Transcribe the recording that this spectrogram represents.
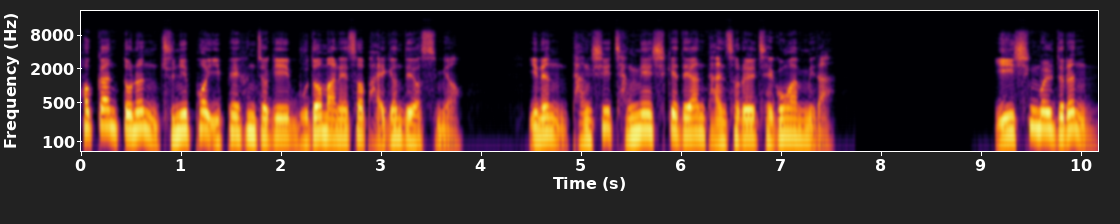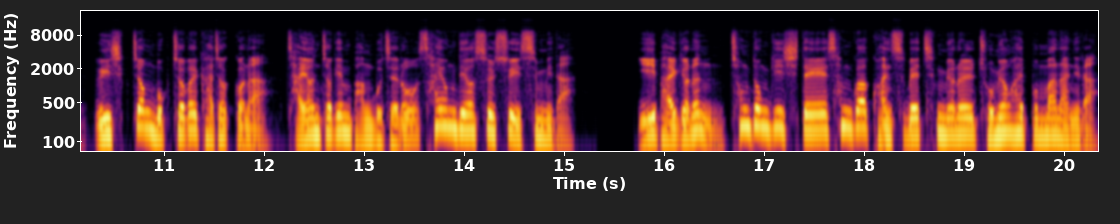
헛간 또는 주니퍼 잎의 흔적이 무덤 안에서 발견되었으며 이는 당시 장례식에 대한 단서를 제공합니다. 이 식물들은 의식적 목적을 가졌거나 자연적인 방부제로 사용되었을 수 있습니다. 이 발견은 청동기 시대의 삶과 관습의 측면을 조명할 뿐만 아니라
